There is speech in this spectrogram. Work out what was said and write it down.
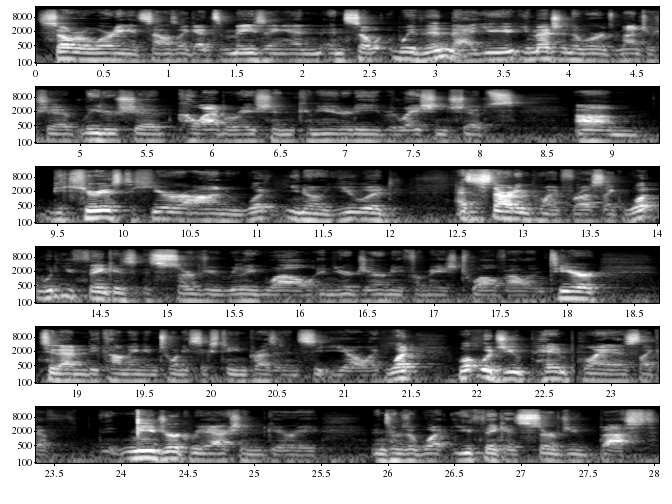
So rewarding. It sounds like it's amazing. And and so within that, you you mentioned the words mentorship, leadership, collaboration, community, relationships. Um, be curious to hear on what you know you would as a starting point for us, like what what do you think has, has served you really well in your journey from age 12 volunteer to then becoming in 2016 president CEO? Like what what would you pinpoint as like a knee jerk reaction, Gary, in terms of what you think has served you best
